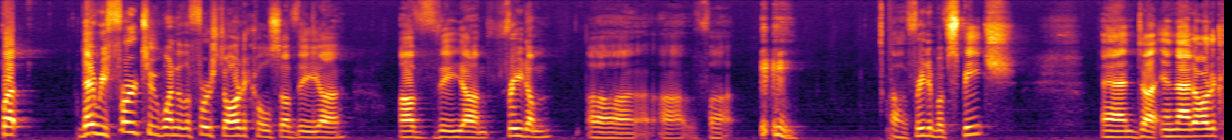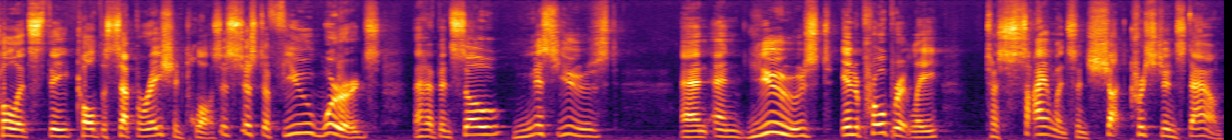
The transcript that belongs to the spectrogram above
But they refer to one of the first articles of the, uh, of the um, freedom, uh, of, uh, uh freedom of speech and uh, in that article, it's the, called the separation clause. It's just a few words that have been so misused and, and used inappropriately to silence and shut Christians down.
